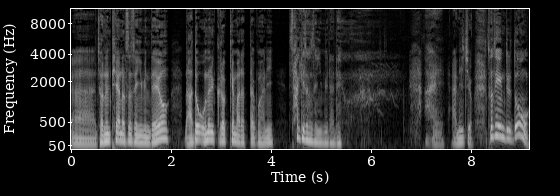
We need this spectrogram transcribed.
아, 저는 피아노 선생님인데요. 나도 오늘 그렇게 말했다고 하니 사기 선생님이라네요. 아이, 아니죠. 선생님들도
